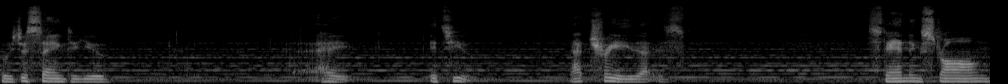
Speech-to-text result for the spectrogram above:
who's just saying to you, hey, it's you? that tree that is standing strong,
